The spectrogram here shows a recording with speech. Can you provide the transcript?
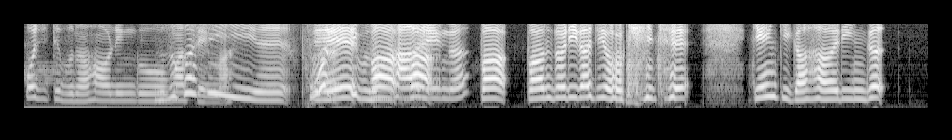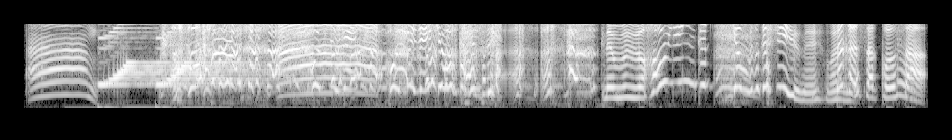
ポジティブなハウリングを待っています。難しいね。ポジえティブなハウリング？ばバンドリラジオを聞いて元気がハウリング。あーん。でもハウリングが難しいよね。だからさこのさ、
